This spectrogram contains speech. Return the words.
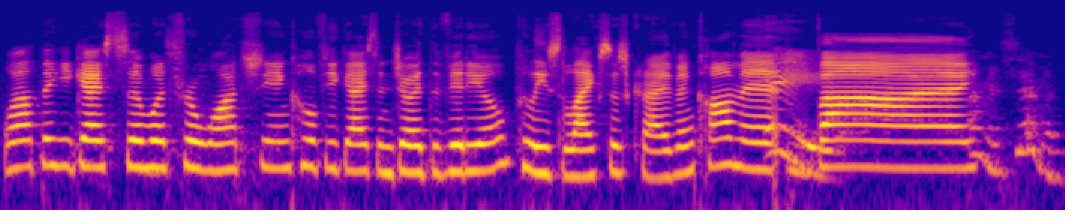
Well, thank you guys so much for watching. Hope you guys enjoyed the video. Please like, subscribe, and comment. Hey. Bye. I'm in seventh.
